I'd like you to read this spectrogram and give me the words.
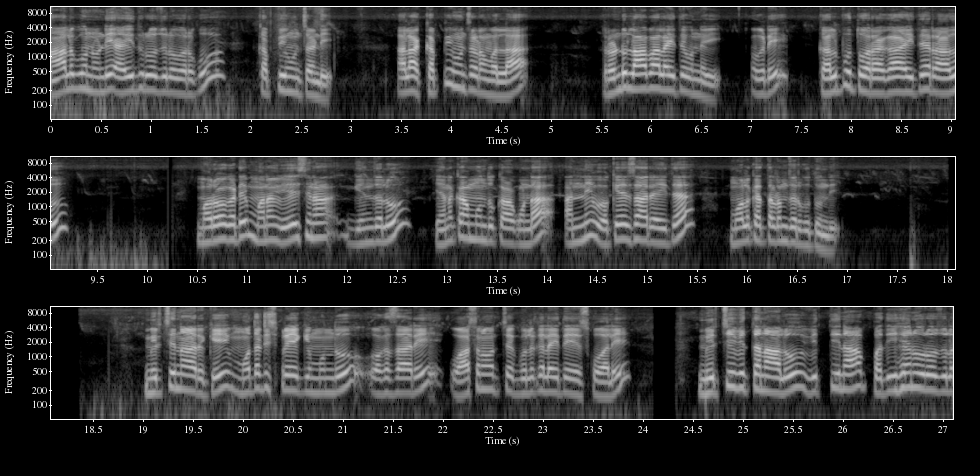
నాలుగు నుండి ఐదు రోజుల వరకు కప్పి ఉంచండి. అలా కప్పి ఉంచడం వల్ల రెండు లాభాలు అయితే ఉన్నాయి. ఒకటి కలుపు త్వరగా అయితే రాదు. మరొకటి మనం వేసిన గింజలు వెనక ముందు కాకుండా అన్నీ ఒకేసారి అయితే మొలకెత్తడం జరుగుతుంది. మిర్చి నారుకి మొదటి స్ప్రేకి ముందు ఒకసారి వాసన వచ్చే గుళికలు అయితే వేసుకోవాలి. మిర్చి విత్తనాలు విత్తిన పదిహేను రోజుల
